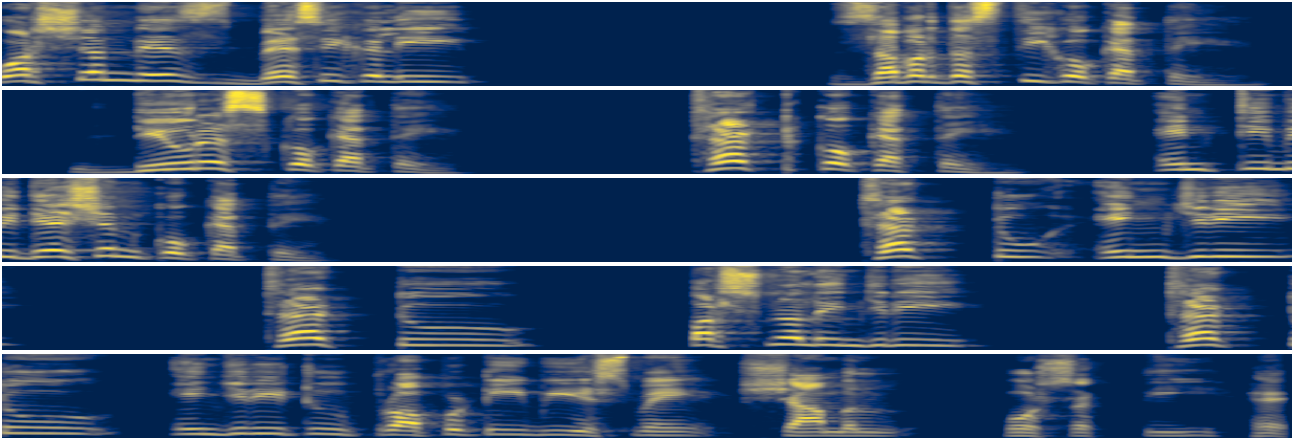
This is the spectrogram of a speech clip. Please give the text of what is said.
question is basically ज़बरदस्ती को कहते हैं ड्यूरस को कहते हैं थ्रेट को कहते हैं इंटिमिडेशन को कहते हैं। Threat to injury threat to personal injury threat to injury to property भी इसमें शामिल हो सकती है।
